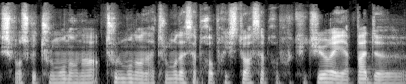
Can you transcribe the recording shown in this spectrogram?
je pense que tout le monde en a. Tout le monde en a. Tout le monde a sa propre histoire, sa propre culture, et il n'y a pas de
